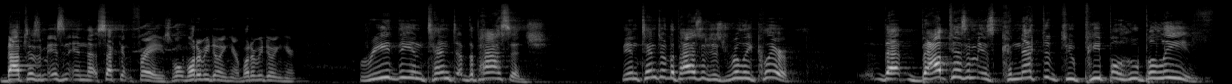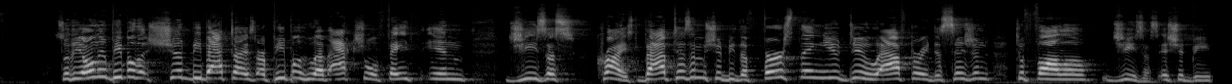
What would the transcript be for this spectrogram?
baptism isn't in that second phrase. Well, what are we doing here? What are we doing here? Read the intent of the passage. The intent of the passage is really clear that baptism is connected to people who believe. So the only people that should be baptized are people who have actual faith in Jesus Christ. Baptism should be the first thing you do after a decision to follow Jesus. It should be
